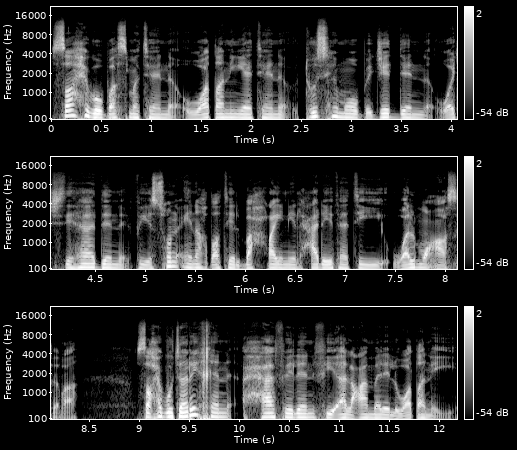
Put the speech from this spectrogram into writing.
صاحب بصمة وطنية تسهم بجد واجتهاد في صنع نهضة البحرين الحديثة والمعاصرة. صاحب تاريخ حافل في العمل الوطني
